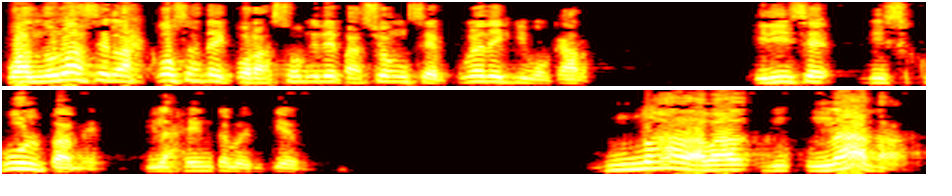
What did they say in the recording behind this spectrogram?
Cuando uno hace las cosas de corazón y de pasión, se puede equivocar. Y dice, discúlpame, y la gente lo entiende. Nada va, nada,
